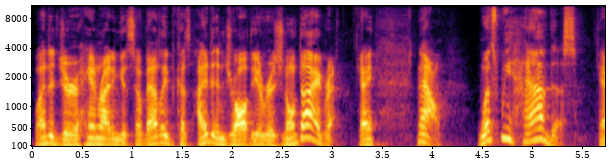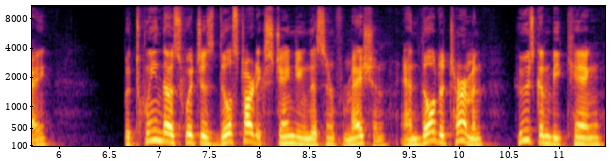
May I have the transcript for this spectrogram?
why did your handwriting get so badly? Because I didn't draw the original diagram. Okay, now once we have this, okay, between those switches, they'll start exchanging this information and they'll determine who's going to be king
